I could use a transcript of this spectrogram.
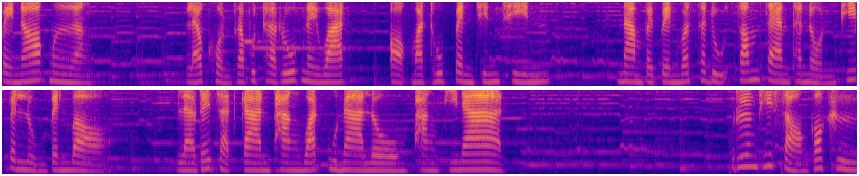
ไปนอกเมือง แล้วขนพระพุทธรูปในวัดออกมาทุบเป็นชิ้นๆนำไปเป็นวัสดุซ่อมแซมถนนที่เป็นหลุมเป็นบ่อ แล้วได้จัดการพังวัดอุณาโลมพังพินาศเรื่องที่สองก็คือ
